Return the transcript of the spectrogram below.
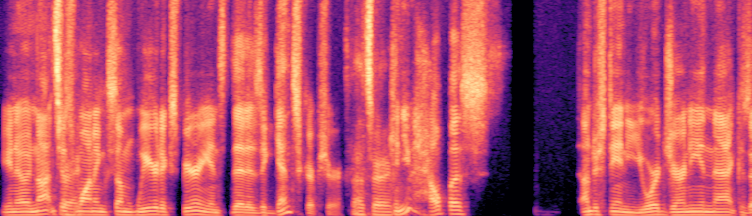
you know, not That's just right. wanting some weird experience that is against scripture. That's right. Can you help us understand your journey in that? Because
